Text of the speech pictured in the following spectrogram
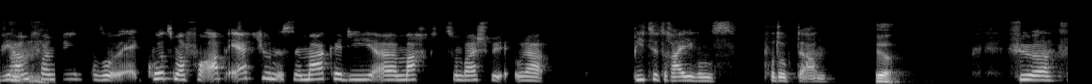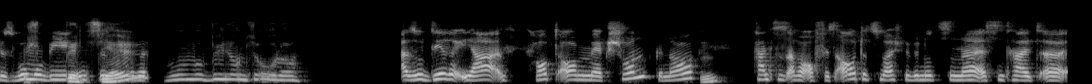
wir haben von denen, also äh, kurz mal vorab, Airtune ist eine Marke, die äh, macht zum Beispiel oder bietet Reinigungsprodukte an. Ja. Für, fürs Wohnmobil. Speziell Wohnmobil und so, oder? Also deren, ja, Hauptaugenmerk schon, genau. Hm? Kannst es aber auch fürs Auto zum Beispiel benutzen. Ne? Es sind halt äh,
